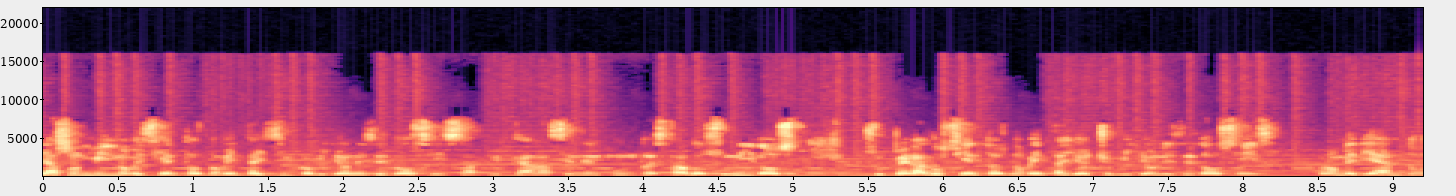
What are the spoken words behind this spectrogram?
Ya son 1.995 millones de dosis aplicadas en el mundo. Estados Unidos supera 298 millones de dosis, promediando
